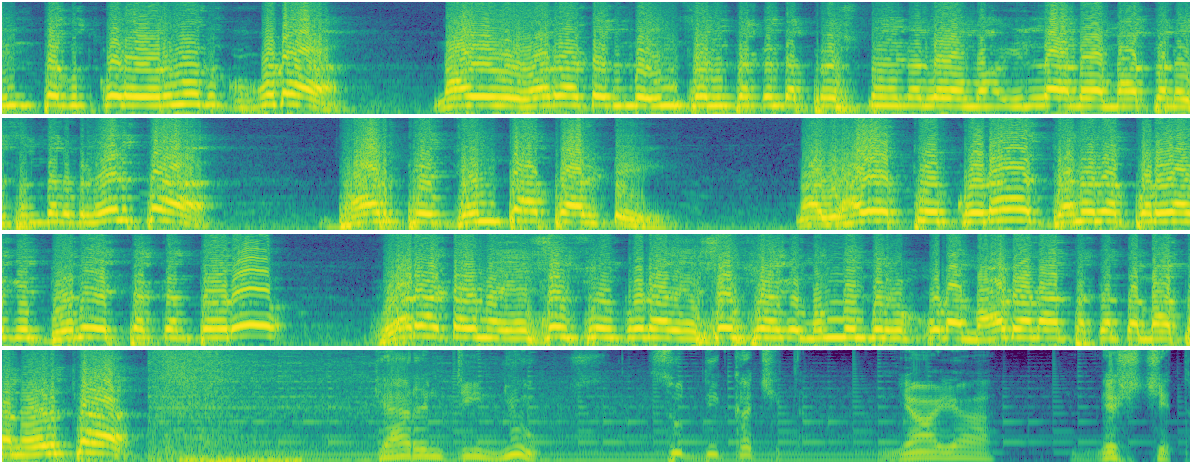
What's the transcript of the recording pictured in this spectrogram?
ಹಿಂತೆಗೆದುಕೊಳ್ಳೋವರೆಗೂ ಕೂಡ ನಾವು ಹೋರಾಟದಿಂದ ಹಿಂಸರಿತಕ್ಕಂಥ ಪ್ರಶ್ನೆ ಇಲ್ಲ ಅನ್ನೋ ಮಾತನ್ನ ಸಂದರ್ಭದಲ್ಲಿ ಹೇಳ್ತಾ, ಭಾರತೀಯ ಜನತಾ ಪಾರ್ಟಿ, ನಾವು ಯಾವತ್ತೂ ಕೂಡ ಜನರ ಪರವಾಗಿ ಧ್ವನಿ ಎತ್ತಕ್ಕಂಥವ್ರು, ಹೋರಾಟವನ್ನು ಯಶಸ್ವಿ ಕೂಡ ಯಶಸ್ವಿಯಾಗಿ ಮುಂದಿನ ಕೂಡ ಮಾಡೋಣ ಅಂತಕ್ಕಂಥ ಮಾತನ್ನು ಹೇಳ್ತಾ. ಗ್ಯಾರಂಟಿ ನ್ಯೂಸ್, ಸುದ್ದಿ ಖಚಿತ, ನ್ಯಾಯ ನಿಶ್ಚಿತ.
